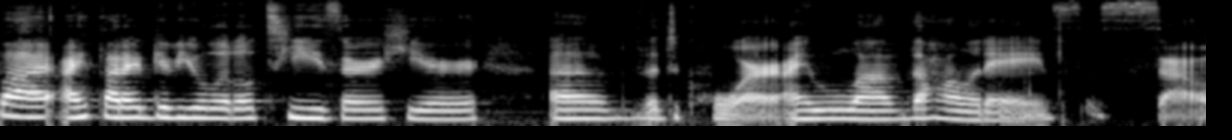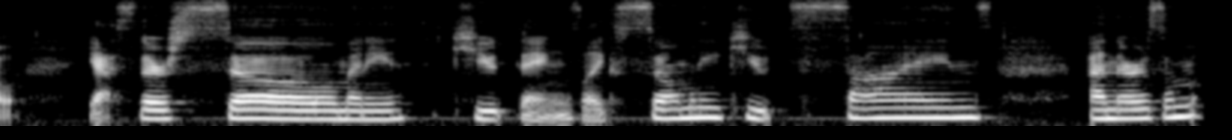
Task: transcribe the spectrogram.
But I thought I'd give you a little teaser here of the decor. I love the holidays. So, yes, there's so many cute things, like so many cute signs, and there's some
